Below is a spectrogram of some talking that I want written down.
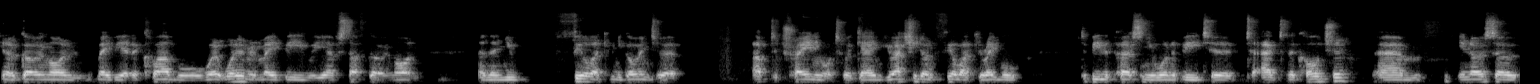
you know, going on maybe at a club or whatever it may be, where you have stuff going on, and then you feel like when you go into a up to training or to a game, you actually don't feel like you're able to be the person you want to be to to add to the culture. Um, you know, so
